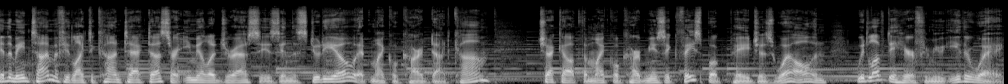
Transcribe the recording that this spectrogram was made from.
In the meantime, if you'd like to contact us, our email address is in the studio at michaelcard.com. Check out the Michael Card Music Facebook page as well, and we'd love to hear from you either way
